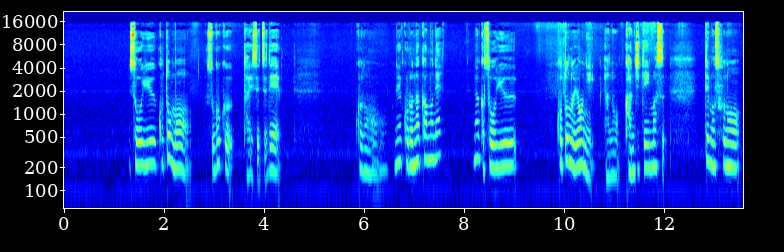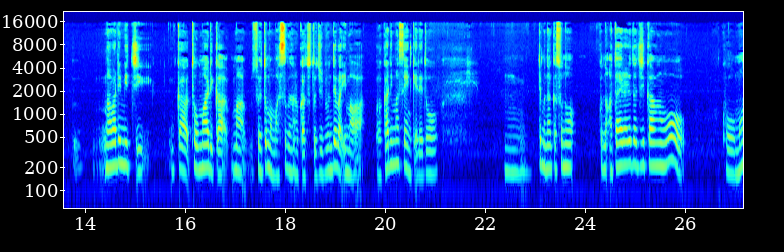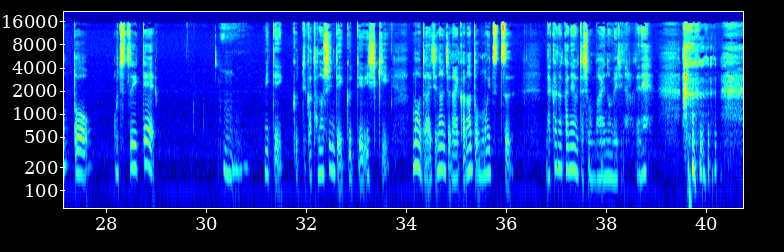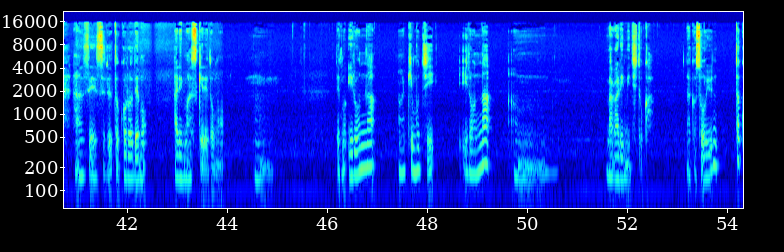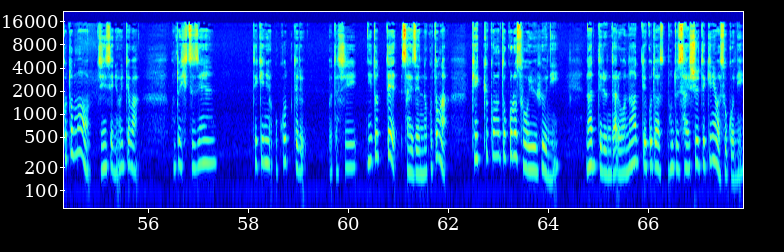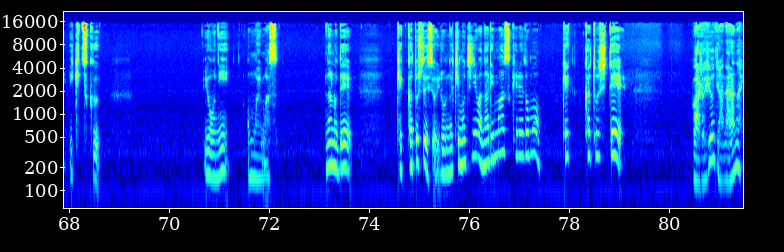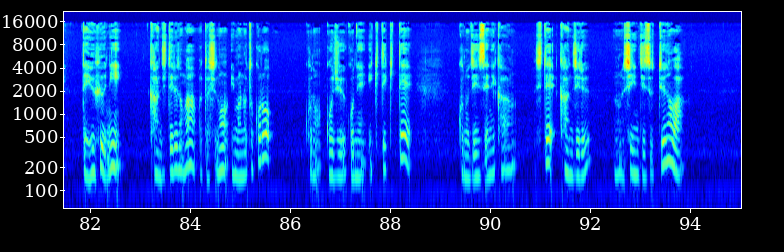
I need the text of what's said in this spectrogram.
そういうこともすごく大切でこのねコロナ禍もねなんかそういうことのようにあの感じています。でもその回り道か遠回りか、まあ、それともまっすぐなのかちょっと自分では今は分かりませんけれど、うん、でもなんかそのこの与えられた時間をこうもっと落ち着いて、うん、見ていくっていうか楽しんでいくっていう意識も大事なんじゃないかなと思いつつなかなかね私も前のめりなのでね。反省するところでもありますけれども、うん、でもいろんな気持ちいろんな曲がり道とかなんかそういったことも人生においては本当に必然的に起こってる私にとって最善のことが結局のところそういうふうになってるんだろうなっていうことは本当に最終的にはそこに行き着くように思います。なので結果としてですよいろんな気持ちにはなりますけれども結果として悪いようにはならないっていうふうに感じているのが私の今のところこの55年生きてきてこの人生に関して感じる、うん、真実っていうのは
